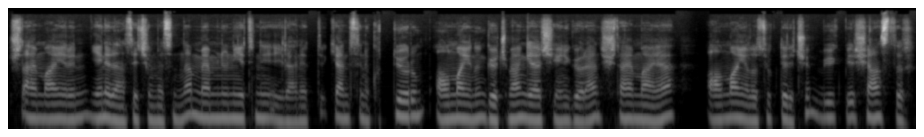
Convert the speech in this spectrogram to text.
Steinmeier'in yeniden seçilmesinden memnuniyetini ilan etti. Kendisini kutluyorum. Almanya'nın göçmen gerçeğini gören Steinmeier Almanyalı Türkler için büyük bir şanstır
